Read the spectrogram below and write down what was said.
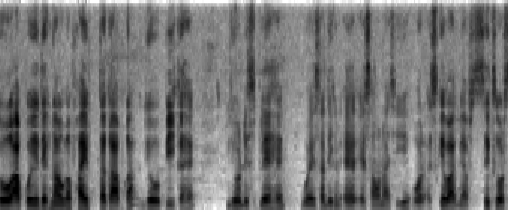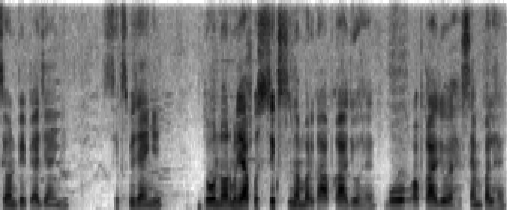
तो आपको ये देखना होगा फाइव तक आपका जो पीक है, जो डिस्प्ले है, वो ऐसा दिख ऐसा होना चाहिए और इसके बाद में आप सिक्स और सेवन पे जाएँगे। सिक्स पे जाएँगे। तो नॉर्मली आपको सिक्स नंबर का आपका जो है, वो आपका जो है सैंपल है।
